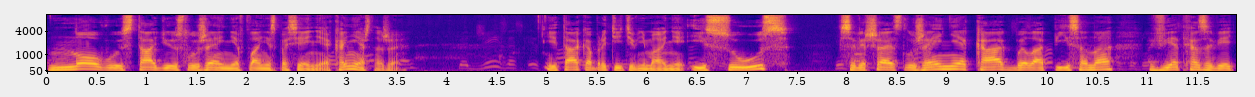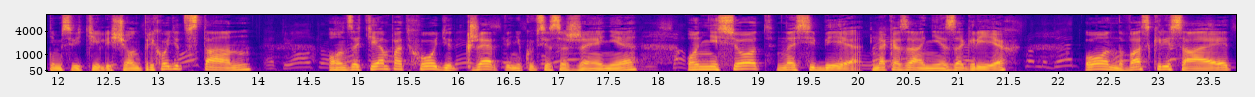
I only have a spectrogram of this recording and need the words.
новую стадию служения в плане спасения? Конечно же. Итак, обратите внимание, Иисус совершает служение, как было описано в Ветхозаветнем святилище. Он приходит в стан, он затем подходит к жертвеннику всесожжения, он несет на себе наказание за грех, он воскресает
